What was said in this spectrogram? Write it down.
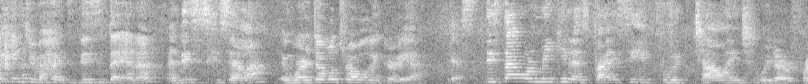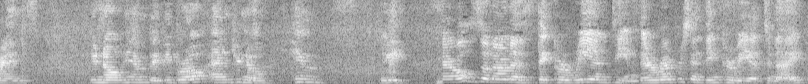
Hi, Kimchi This is Diana, And this is Gisela. and we're Double Trouble in Korea. Yes. This time we're making a spicy food challenge with our friends. You know him, Baby Bro, and you know him, Lee. They're also known as the Korean team. They're representing Korea tonight,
